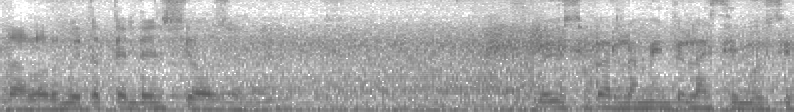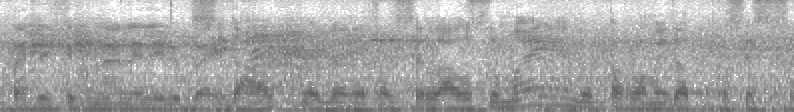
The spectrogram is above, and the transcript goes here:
da loro muito tendencioso, né? Esse parlamento lá se se para o tribunal do bairro. Sim, se lá o mais no parlamento processo.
